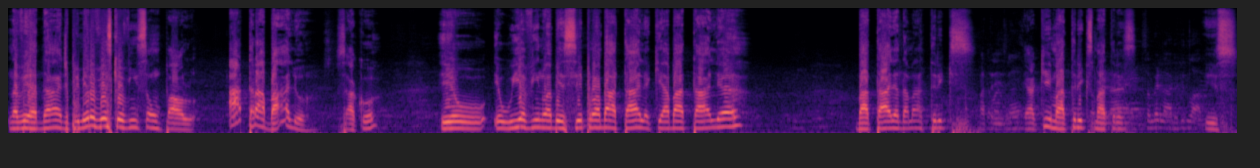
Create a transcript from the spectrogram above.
Na verdade, a primeira vez que eu vim em São Paulo a trabalho, sacou? Eu, eu ia vir no ABC pra uma batalha, que é a batalha. Batalha da Matrix. Matriz, né? É aqui? Matrix, Matrix. São Bernardo, aqui do lado. Isso.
